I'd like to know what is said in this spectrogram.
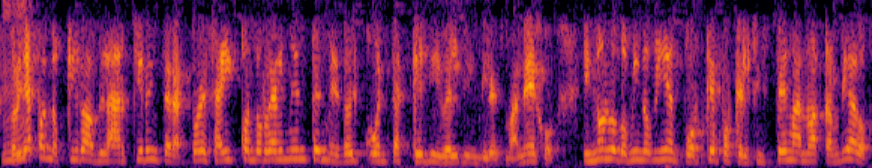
pero ya cuando quiero hablar, quiero interactuar, es ahí cuando realmente me doy cuenta qué nivel de inglés manejo. Y no lo domino bien. ¿Por qué? Porque el sistema no ha cambiado.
